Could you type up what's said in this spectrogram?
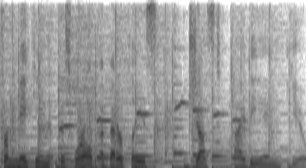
for making this world a better place just by being you.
